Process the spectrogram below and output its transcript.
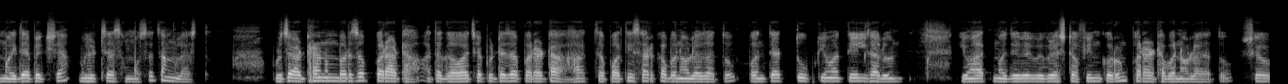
मैद्यापेक्षा व्हीटचा समोसा चांगला असतो. पुढचा अठरा नंबरचा पराठा आता गव्हाच्या पिठाचा पराठा हा चपातीसारखा बनवला जातो पण त्यात तूप किंवा तेल घालून किंवा आतमध्ये वेगवेगळे स्टफिंग करून पराठा बनवला जातो. शेव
